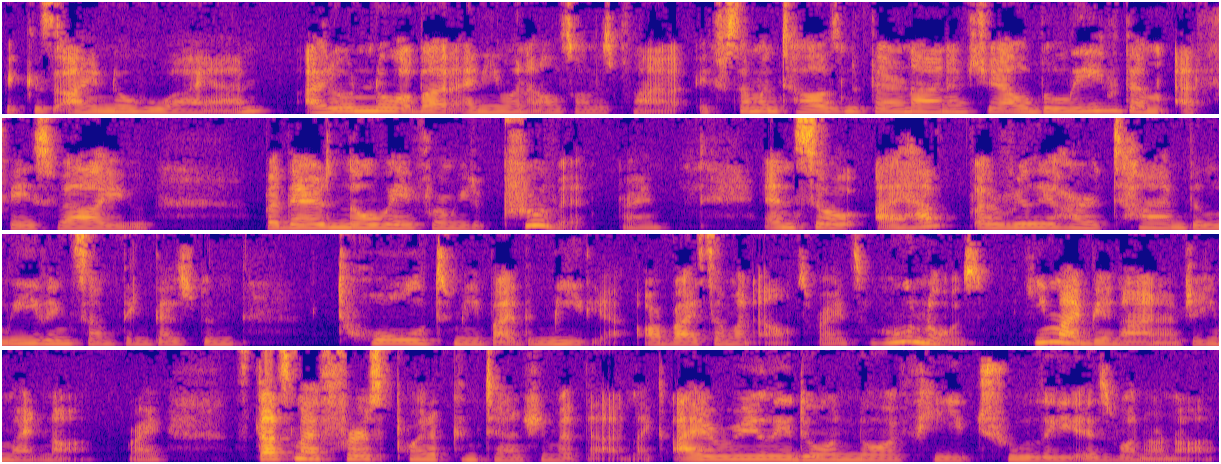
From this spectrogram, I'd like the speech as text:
because I know who I am. I don't know about anyone else on this planet. If someone tells me they're an INFJ, I'll believe them at face value, but there's no way for me to prove it, right? And so I have a really hard time believing something that's been told to me by the media or by someone else, right? So who knows? He might be an INFJ, he might not, right? So that's my first point of contention with that. Like, I really don't know if he truly is one or not.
